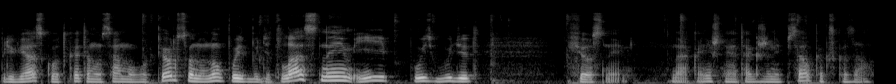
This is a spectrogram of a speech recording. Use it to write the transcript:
привязку вот к этому самому person. Ну, пусть будет last name и пусть будет first name. Да, конечно, я также написал, как сказал.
